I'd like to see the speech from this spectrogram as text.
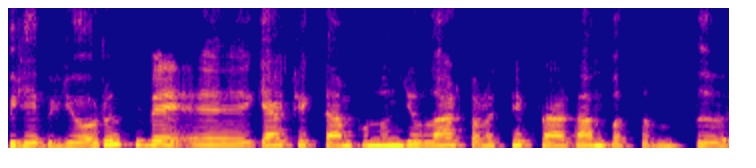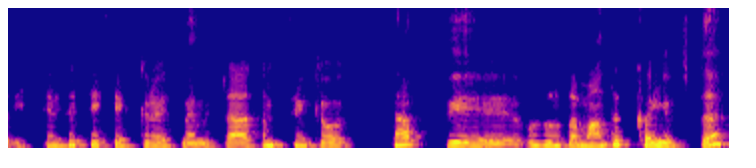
bilebiliyoruz ve eee, gerçekten bunun yıllar sonra tekrardan basıldığı için de teşekkür etmemiz lazım. Çünkü o kitap eee, uzun zamandır kayıptı.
